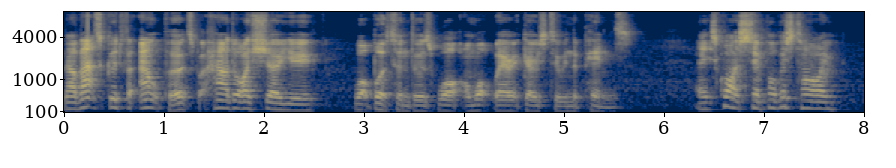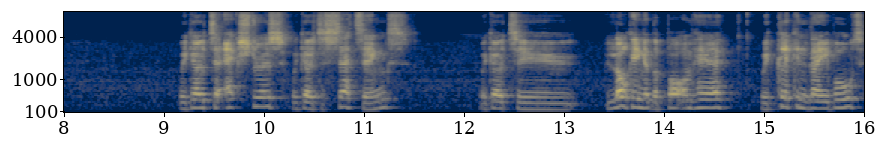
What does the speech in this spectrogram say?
Now that's good for outputs, but how do I show you what button does what and what where it goes to in the pins? And it's quite simple. This time we go to extras, we go to settings, we go to logging at the bottom here, we click enabled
